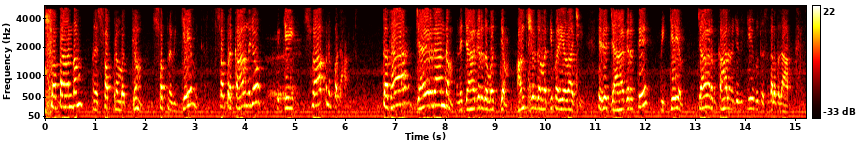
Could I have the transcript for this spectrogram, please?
स्वप्रांतम स्वप्न मध्यम स्वप्न विज्ञेय स्वप्न काल में जो विज्ञेय स्वप्न पदार्थ तथा जागृदांतम जागृत मध्यम अंत शब्द मध्य पर्यवाची जैसे जागृत विज्ञेयम, जागृत काल में जो विज्ञेय सकल पदार्थ है।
